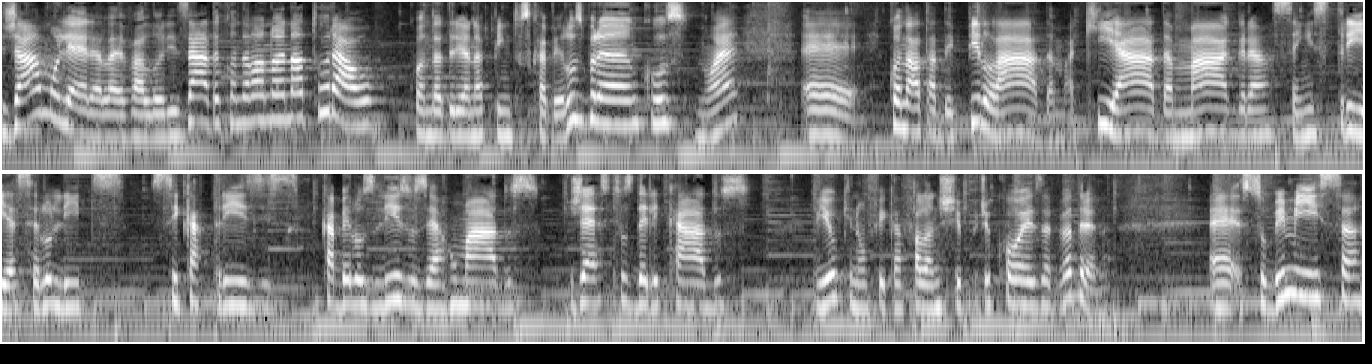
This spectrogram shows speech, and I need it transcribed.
Já a mulher, ela é valorizada quando ela não é natural. Quando a Adriana pinta os cabelos brancos, não é? é quando ela tá depilada, maquiada, magra, sem estrias, celulites, cicatrizes, cabelos lisos e arrumados, gestos delicados, viu? Que não fica falando esse tipo de coisa, viu, Adriana? É, submissa,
